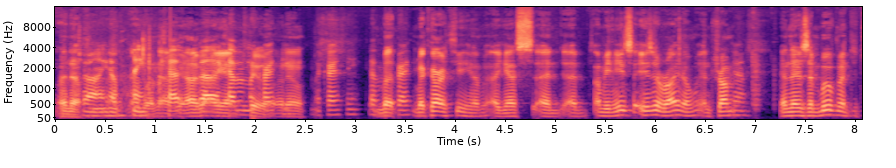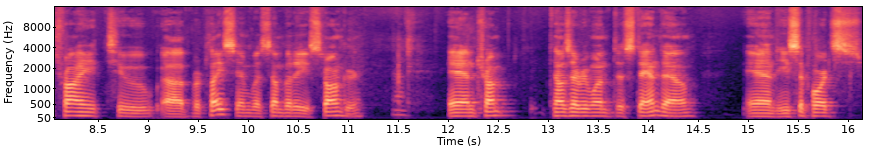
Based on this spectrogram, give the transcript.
I know. Drawing a blank. Well, I, I, I, Kevin too, McCarthy. McCarthy. Kevin but McCarthy. McCarthy, I guess, and, and, I mean, he's he's a RINO, and Trump, yeah. and there's a movement to try to uh, replace him with somebody stronger, yeah. and Trump tells everyone to stand down, and he supports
